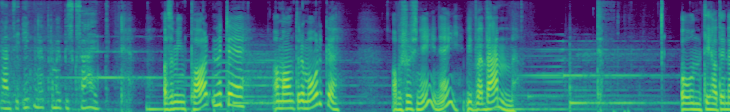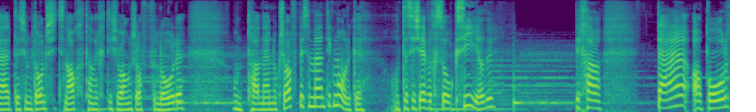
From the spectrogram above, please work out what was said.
Haben Sie irgendjemandem etwas gesagt? Also mein Partner der, am anderen Morgen. Aber sonst nicht, nein. Wem? Und ich habe dann, das am Donnerstag habe ich die Schwangerschaft verloren. Und habe dann noch geschafft bis am Montagmorgen. Und das war einfach so, gewesen, oder? Ich habe diesen Abort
